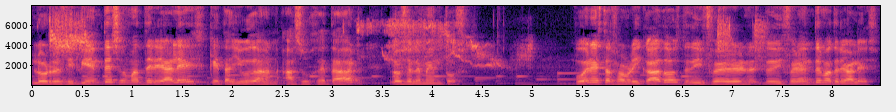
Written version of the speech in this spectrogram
Los recipientes son materiales que te ayudan a sujetar los elementos. Pueden estar fabricados de, difer de diferentes materiales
